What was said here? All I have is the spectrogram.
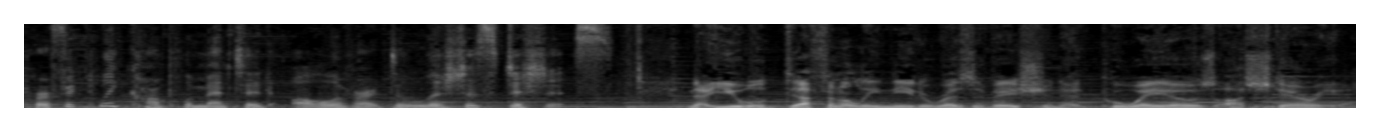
perfectly complemented all of our delicious dishes. Now, you will definitely need a reservation at Pueo's Osteria.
